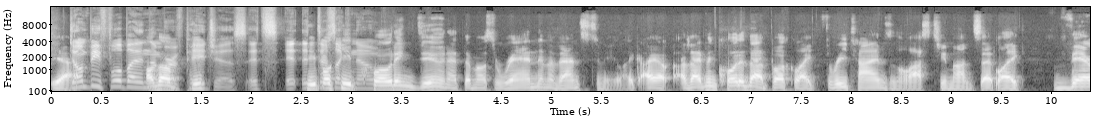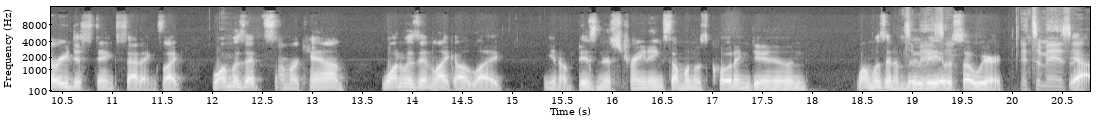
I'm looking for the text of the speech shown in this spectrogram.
Yeah. Don't be fooled by the number Although of pe- pages. It's it, it People there's like keep no. quoting Dune at the most random events to me. Like I, I've been quoted that book like three times in the last two months at like very distinct settings. Like one was at summer camp, one was in like a like you know business training. Someone was quoting Dune. One was in a It's movie. amazing. It was so weird. It's amazing. Yeah.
